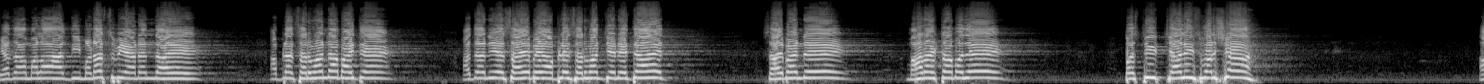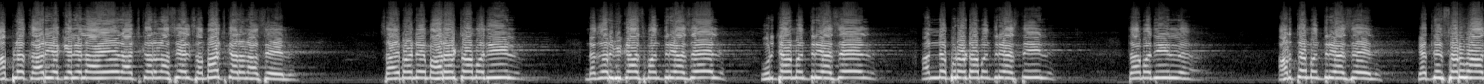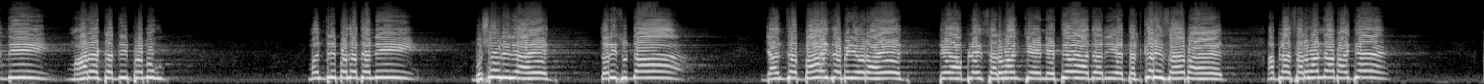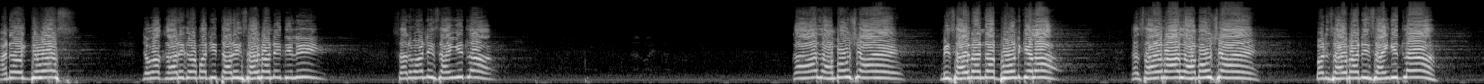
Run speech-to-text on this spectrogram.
याचा मला अगदी मनस्वी आनंद आहे. आपल्या सर्वांना माहिती आहे आदरणीय साहेब हे आपले सर्वांचे नेते आहेत. साहेबांनी महाराष्ट्रामध्ये पस्तीस चाळीस वर्ष आपलं कार्य केलेलं आहे. राजकारण असेल समाजकारण असेल. साहेबांनी महाराष्ट्रामधील नगर विकास मंत्री असेल ऊर्जा मंत्री असेल अन्न पुरवठा मंत्री असतील त्यामधील अर्थमंत्री असेल यातले सर्व अगदी महाराष्ट्रातील प्रमुख मंत्रिपदं त्यांनी भूषवलेली आहेत. तरीसुद्धा ज्यांचं पाय जमिनीवर आहेत ते आपले सर्वांचे नेते आदरणीय तटकरे साहेब आहेत. आपल्या सर्वांना माहिती आहे आणि एक दिवस जेव्हा कार्यक्रमाची तारीख साहेबांनी दिली सर्वांनी सांगितलं का आज अमावस्या आहे? मी साहेबांना फोन केला का साहेब आज अमावस्या आहे? पण साहेबांनी सांगितलं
